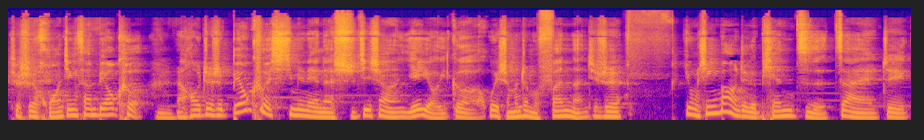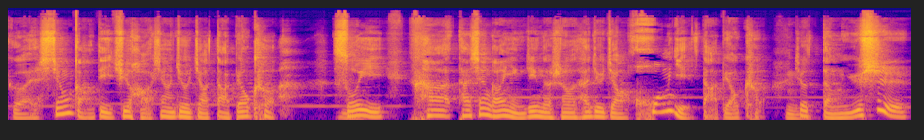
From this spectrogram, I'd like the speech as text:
就是黄金三镖客，然后这是镖客系列呢，实际上也有一个为什么这么翻呢？就是《用心棒》这个片子在这个香港地区好像就叫大镖客，所以他他香港引进的时候他就叫荒野大镖客，就等于是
